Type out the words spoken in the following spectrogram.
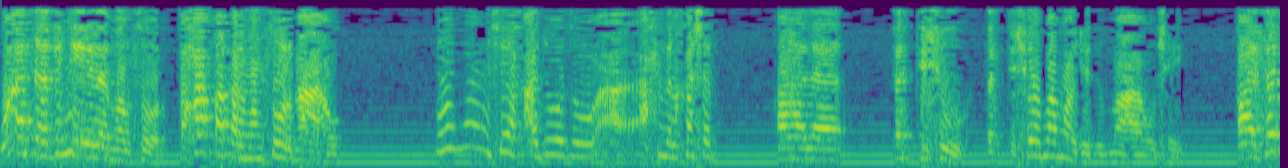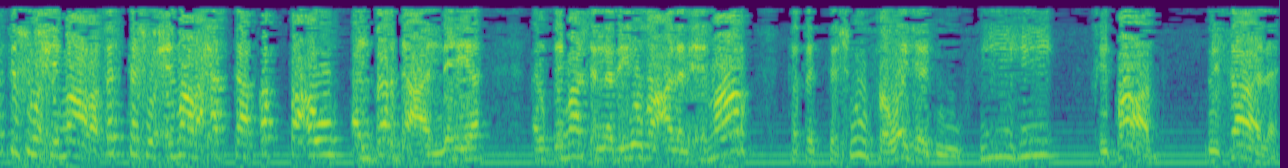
وأتى به إلى المنصور. فحقق المنصور معه. قال أنا شيخ عجوز وأحمل خشب. قال فتشوه. فتشوه؟ ما موجود معه شيء. قال فتشوا حمارة فتشوا حمارة حتى قطعوا البردعة اللي هي القماش الذي يوضع على الحمار. ففتشوه فوجدوا فيه خطاب رسالة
